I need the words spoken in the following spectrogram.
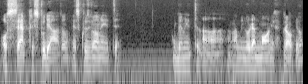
ho sempre studiato esclusivamente, ovviamente la, la minore armonica proprio,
